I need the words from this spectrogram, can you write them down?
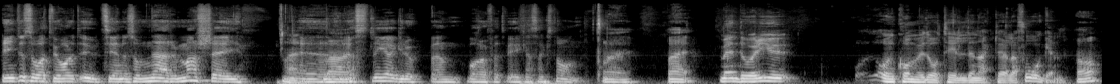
Det är inte så att vi har ett utseende som närmar sig Nej. eh, Nej. den östliga gruppen bara för att vi är i Kazakstan. Nej. Nej. Men då är det ju... Och då kommer vi då till den aktuella fågeln. Ja.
